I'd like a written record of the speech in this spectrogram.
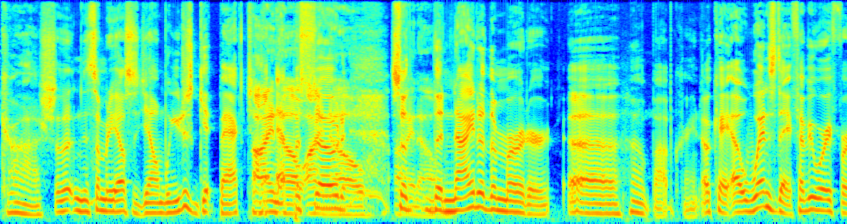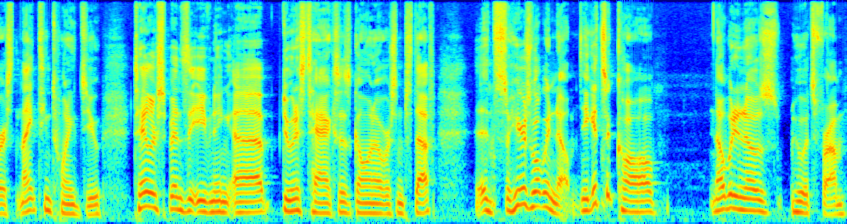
Gosh, so then somebody else is yelling. Will you just get back to the I know, I episode? know, so I know. the night of the murder. Uh, oh, Bob Crane. Okay, uh, Wednesday, February first, nineteen twenty-two. Taylor spends the evening uh, doing his taxes, going over some stuff. And so here's what we know: he gets a call. Nobody knows who it's from.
